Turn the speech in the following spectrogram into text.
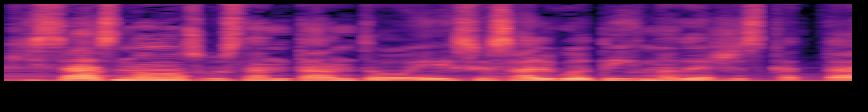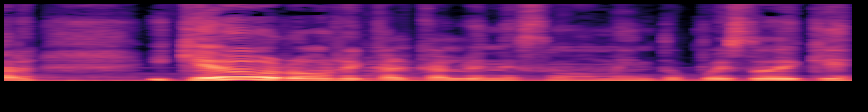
quizás no nos gustan tanto. Eso es algo digno de rescatar y quiero recalcarlo en este momento, puesto de que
